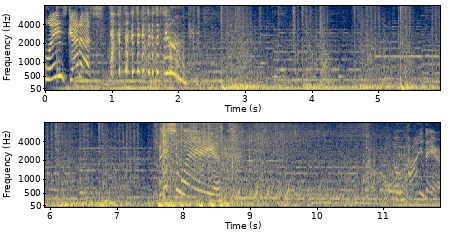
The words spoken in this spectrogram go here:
Planes get us! Fish away! Oh, hi there.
